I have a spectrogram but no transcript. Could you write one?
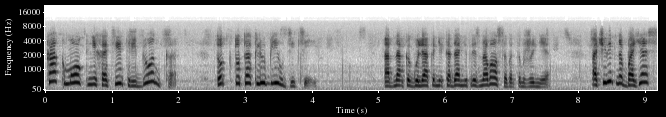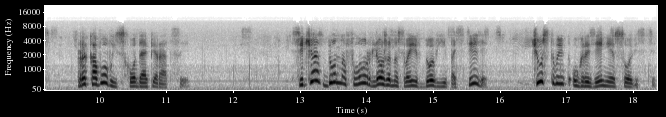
Как мог не хотеть ребенка тот, кто так любил детей? Однако Гуляка никогда не признавался в этом жене, очевидно, боясь рокового исхода операции. Сейчас Донна Флор, лежа на своей вдовьей постели, чувствует угрызение совести.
